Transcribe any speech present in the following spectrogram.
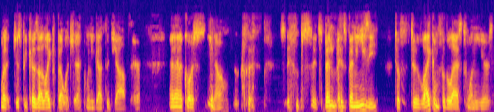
when just because I liked Belichick when he got the job there, and then of course, you know, it's been it's been easy to to like him for the last 20 years.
